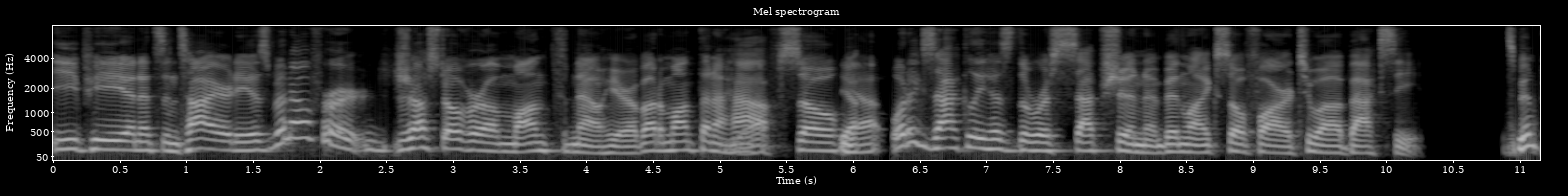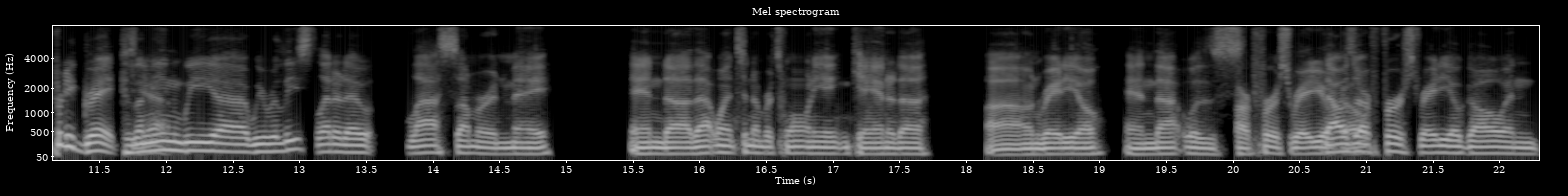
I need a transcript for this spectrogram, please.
EP in its entirety has been out for just over a month now, here, about a month and a half. So, Yeah. what exactly has the reception been like so far to a backseat? it's been pretty great because i mean we uh we released let it out last summer in may and uh that went to number 28 in canada uh on radio and that was Our first radio. that was our first radio go and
